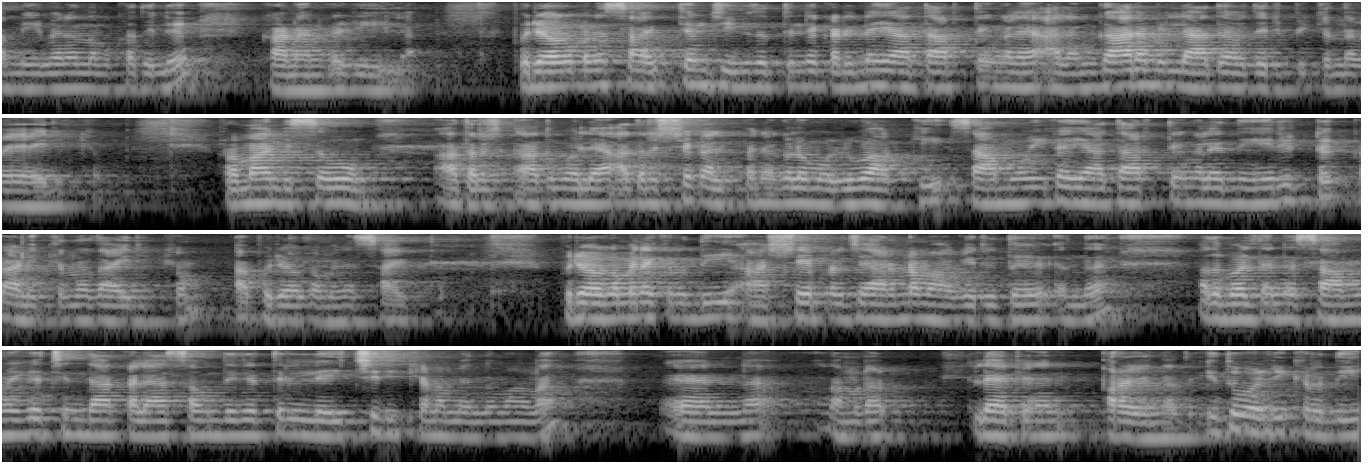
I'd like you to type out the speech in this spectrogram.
സമീപനം നമുക്കതിൽ കാണാൻ കഴിയില്ല. പുരോഗമന സാഹിത്യം ജീവിതത്തിന്റെ കഠിന യാഥാർത്ഥ്യങ്ങളെ അലങ്കാരമില്ലാതെ അവതരിപ്പിക്കുന്നവയായിരിക്കും. റൊമാന്റിസവും അദർശ അതുപോലെ അദൃശ്യ കൽപ്പനകളും ഒഴിവാക്കി സാമൂഹിക യാഥാർത്ഥ്യങ്ങളെ നേരിട്ട് കാണിക്കുന്നതായിരിക്കും ആ പുരോഗമന സാഹിത്യം. പുരോഗമന കൃതി ആശയപ്രചാരണമാകരുത് എന്ന്. അതുപോലെ തന്നെ സാമൂഹിക ചിന്താ കലാസൗന്ദര്യത്തിൽ ലയിച്ചിരിക്കണമെന്നുമാണ് പിന്നെ നമ്മുടെ ലേഖകൻ പറയുന്നത്. ഇതുവഴി കൃതി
